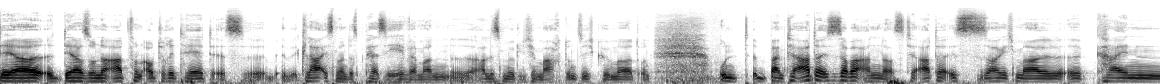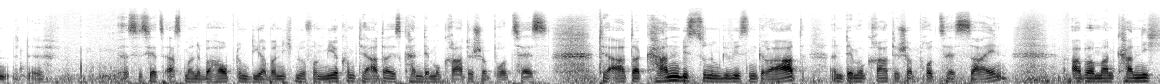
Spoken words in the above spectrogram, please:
der, der so eine Art von Autorität ist. Äh, klar ist man das per se, wenn man alles Mögliche macht und sich kümmert. Und, und beim Theater ist es aber anders. Theater ist, sage ich mal, kein es ist jetzt erstmal eine Behauptung, die aber nicht nur von mir kommt, Theater ist kein demokratischer Prozess. Theater kann bis zu einem gewissen Grad ein demokratischer Prozess sein, aber man kann nicht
